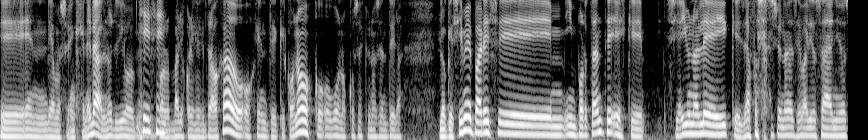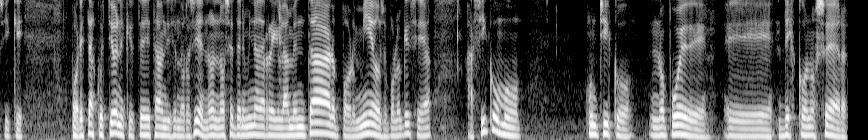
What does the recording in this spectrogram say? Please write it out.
Eh, en, digamos, en general, ¿no? Te digo, Sí, sí. por varios colegios que he trabajado, o gente que conozco, o bueno, cosas que uno se entera. Lo que sí me parece mm, importante es que si hay una ley que ya fue sancionada hace varios años y que por estas cuestiones que ustedes estaban diciendo recién, ¿no? no se termina de reglamentar por miedos o por lo que sea, así como un chico no puede eh, desconocer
